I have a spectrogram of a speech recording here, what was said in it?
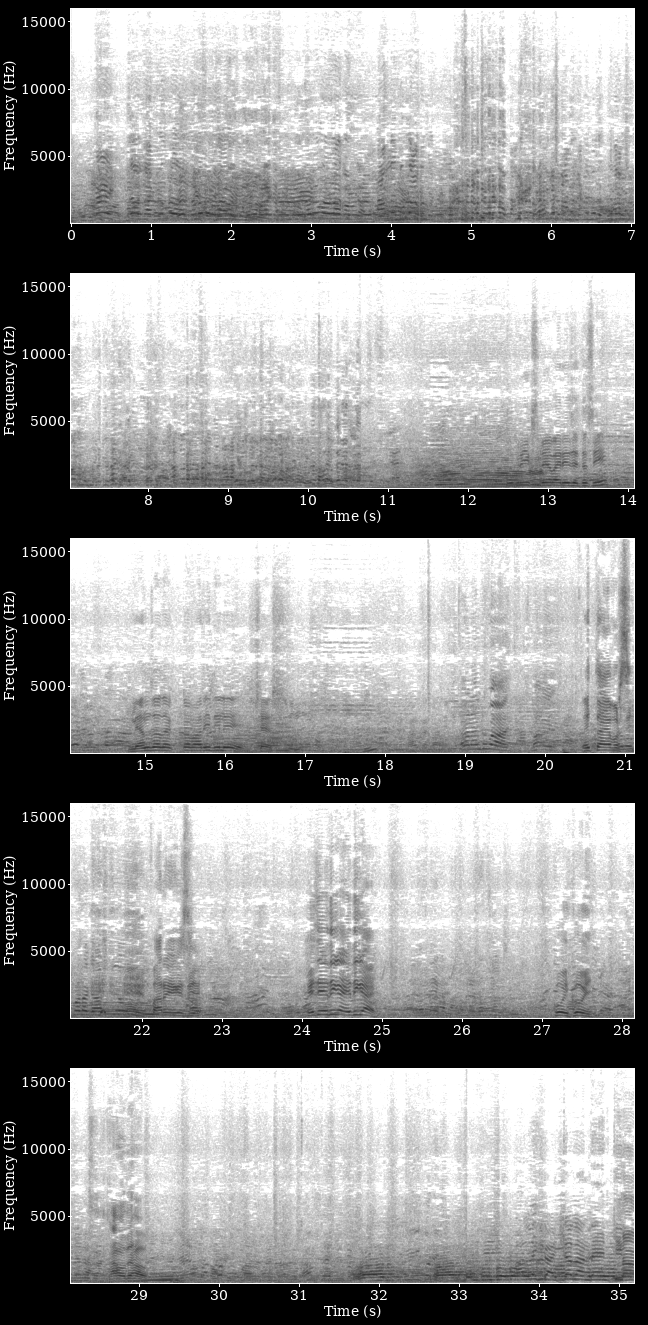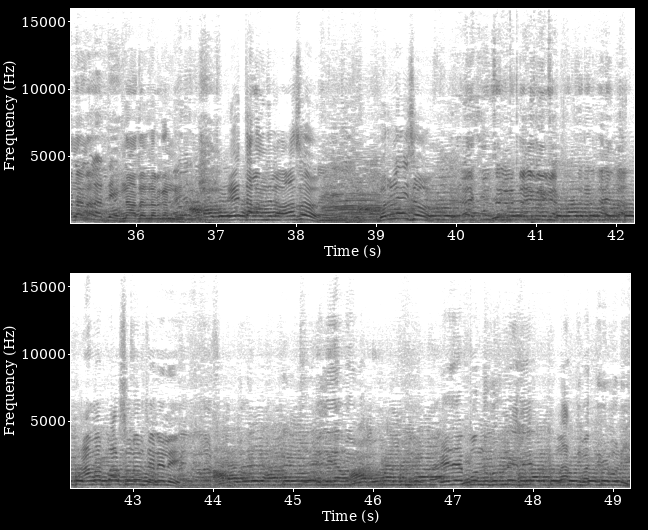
বাইরে যেতেছি। লেন্সা একটা বাড়ি দিলে শেষ। এই হয়ে এই যে এদিকে এদিকে। কই কই? আও দেখাও। না না না। না তার দরকার নেই। এই তালাম দিলে ভালো আছো? গরু লাইছো আমার পার্সোনাল চ্যানেলে এই যে বন্ধু গরু লাত্তি দিবনি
